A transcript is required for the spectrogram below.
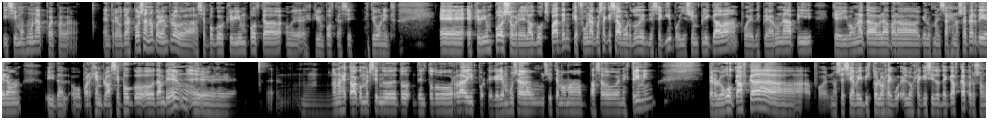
hicimos una, pues, pues entre otras cosas, ¿no? Por ejemplo, hace poco escribí un podcast, eh, escribí un podcast, sí, estoy bonito. Eh, escribí un post sobre el Outbox Pattern, que fue una cosa que se abordó desde ese equipo, y eso implicaba, pues, desplegar un API que iba a una tabla para que los mensajes no se perdieran y tal. O, por ejemplo, hace poco también, eh, no nos estaba convenciendo del todo Rabbit porque queríamos usar un sistema más basado en streaming pero luego Kafka, pues no sé si habéis visto los, requisitos de Kafka, pero son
